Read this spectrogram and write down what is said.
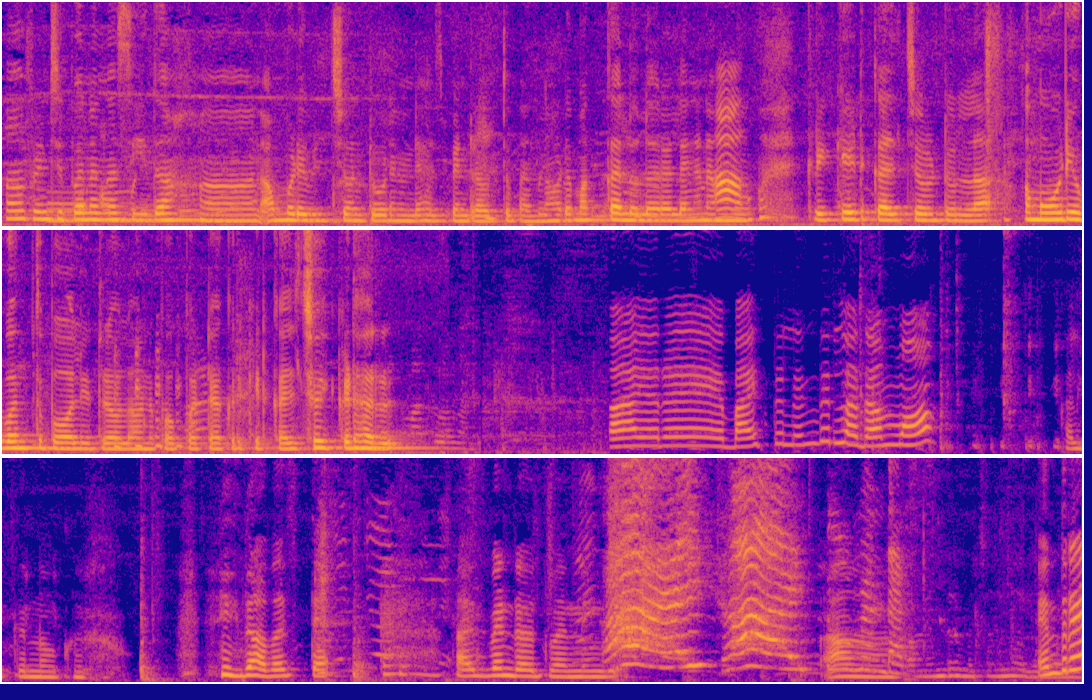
ಹಾಂ ಫ್ರೆಂಡ್ಸ್ ഇപ്പം ഞങ്ങൾ സീത അമ്മയുടെ വിളിച്ചോണ്ടോടെ എന്റെ ഹസ്ബൻഡ് അടുത്ത് വന്നു. അവിടെ മക്കളുള്ളവരല്ല അങ്ങനെ ക്രിക്കറ്റ് കളിച്ചോണ്ടുള്ള. അമ്മ ഓടിയോ ബന്ത് ബോൾ ഇട്ടോളൂ അവന് പൊപ്പട്ട ക്രിക്കറ്റ് കളിച്ചു ഇക്കിടാറ് ഭയത്തിൽ എന്തില്ല അത് അമ്മ? കളിക്കുന്ന നോക്കുന്നു ഇത് അവസ്ഥ. ഹസ്ബൻഡ് അടുത്ത് വന്നെങ്കിൽ ಎಂದ್ರೆ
